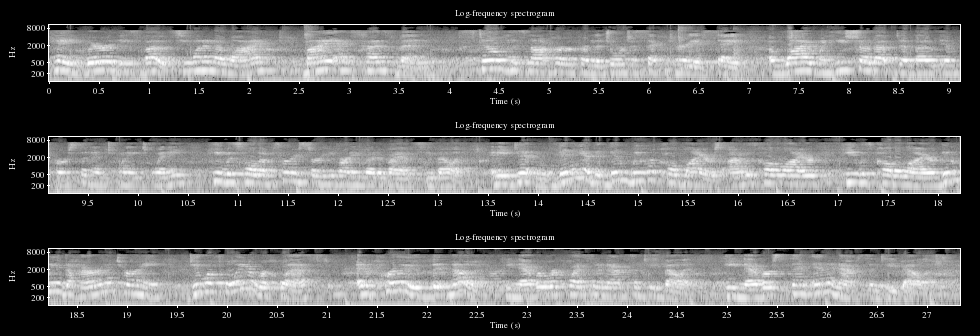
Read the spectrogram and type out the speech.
hey, where are these votes? You want to know why? My ex-husband still has not heard from the Georgia Secretary of State of why when he showed up to vote in person in 2020, he was told, I'm sorry, sir, you've already voted by absentee ballot. And he didn't. Then he had to, then we were called liars. I was called a liar. He was called a liar. Then we had to hire an attorney, do a FOIA request, and prove that no, he never requested an absentee ballot. He never sent in an absentee ballot.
